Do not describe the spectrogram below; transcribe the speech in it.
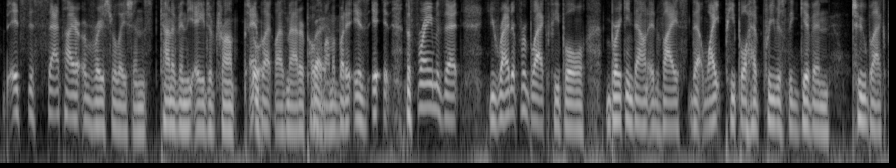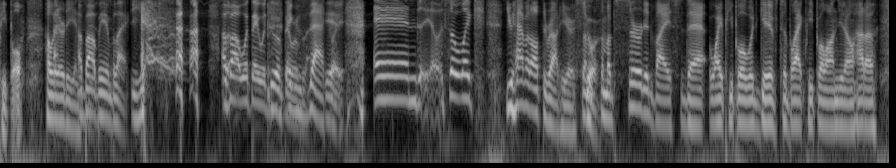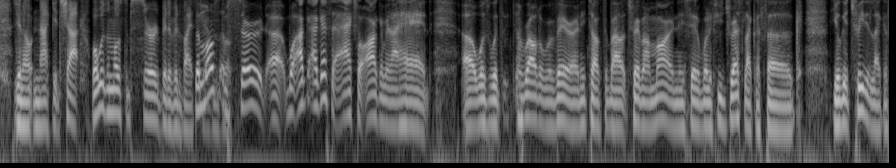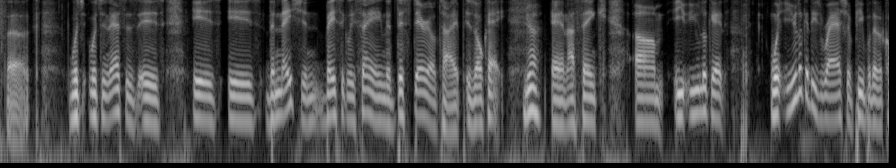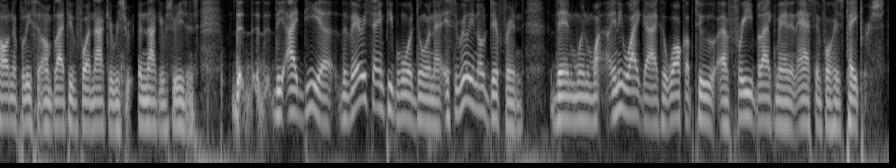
It's this satire of race relations, kind of in the age of Trump Sure. and Black Lives Matter, post Obama. Right. But it is it, it, the frame is that you write it for black people, breaking down advice that white people have previously given to black people. Hilarity ensues. About being black. Yes. About what they would do if they exactly. were black. Yes. And uh, so, like, you have it all throughout here. Some Sure. some absurd advice that white people would give to black people on, you know, how to, you know, not get shot. What was the most absurd bit of advice? The you have in most book? absurd, uh, well, I, I guess the actual argument I had uh, was with Geraldo Rivera, and he talked about Trayvon Martin. He said, "Well, if you dress like a thug, you'll get treated like a thug." Which, which in essence is is is the nation basically saying that this stereotype is okay. Yeah. And I think um, you, you look at when you look at these rash of people that are calling the police on black people for innocuous, innocuous reasons, the, the the idea, the very same people who are doing that, it's really no different than when any white guy could walk up to a free black man and ask him for his papers.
